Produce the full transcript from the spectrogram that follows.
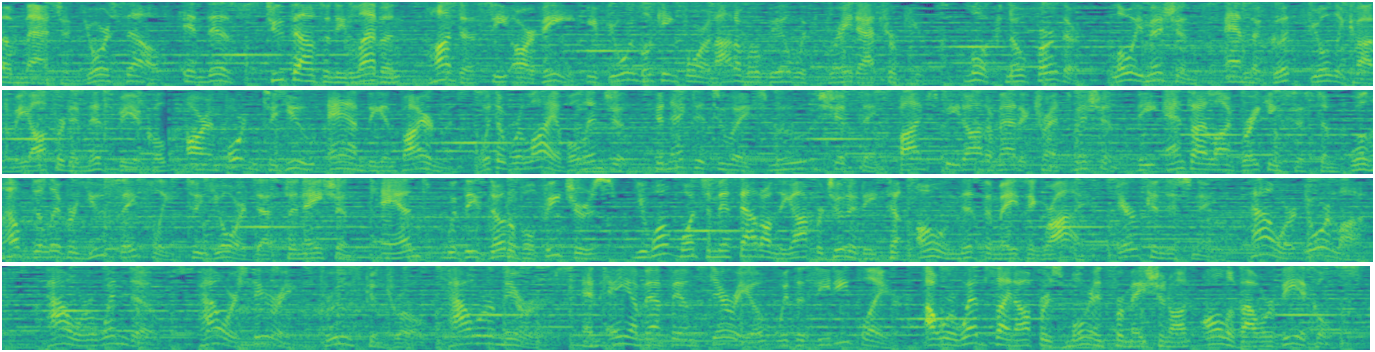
Imagine yourself in this 2011 Honda CRV. If you're looking for an automobile with great attributes, look no further. Low emissions and the good fuel economy offered in this vehicle are important to you and the environment. With a reliable engine connected to a smooth shifting 5-speed automatic transmission, the anti-lock braking system will help deliver you safely to your destination. And with these notable features, you won't want to miss out on the opportunity to own this amazing ride. Air conditioning, power door locks, power windows, power steering, cruise control, power mirrors, and AM FM stereo with a CD player. Our website offers more information on all of our vehicles.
